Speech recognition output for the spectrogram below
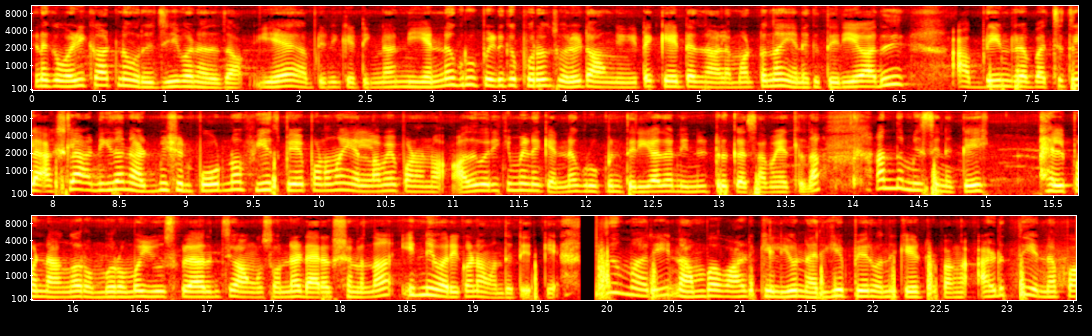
எனக்கு வழிகாட்டின ஒரு ஜீவன் அதுதான். ஏன்? அப்படின்னு கேட்டிங்கன்னா நீ என்ன குரூப் எடுக்க போகிறேன்னு சொல்லிட்டு அவங்க என்கிட்ட கேட்டதுனால மட்டும்தான் எனக்கு தெரியாது அப்படின்ற பட்சத்தில் ஆக்சுவலாக அன்றைக்கி தான் அட்மிஷன் போடணும் ஃபீஸ் பே பண்ணணும் எல்லாமே பண்ணணும். அது வரைக்குமே எனக்கு என்ன குரூப்னு தெரியாத நின்றுட்டுருக்க சமயத்தில் தான் அந்த மிஸ் எனக்கு ஹெல்ப் பண்ணாங்க. ரொம்ப ரொம்ப யூஸ்ஃபுல்லாக இருந்துச்சு. அவங்க சொன்ன டைரெக்ஷனில் தான் இன்னி வரைக்கும் நான் வந்துட்டு இருக்கேன். இது மாதிரி நம்ம வாழ்க்கையிலையும் நிறைய பேர் வந்து கேட்டிருப்பாங்க. அடுத்து என்னப்பா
